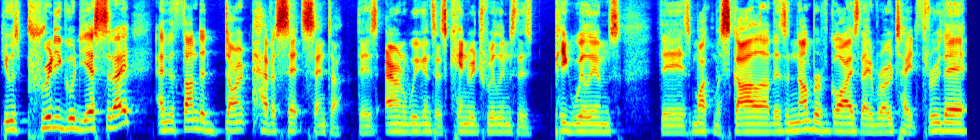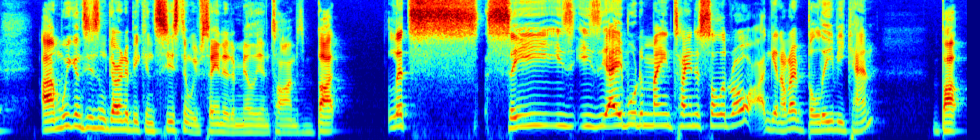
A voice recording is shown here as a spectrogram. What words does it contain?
He was pretty good yesterday, and the Thunder don't have a set center. There's Aaron Wiggins, there's Kenrich Williams, there's Pig Williams, there's Mike Muscala. There's a number of guys they rotate through there. Um, Wiggins isn't going to be consistent. We've seen it a million times, but let's see is, is he able to maintain a solid role? Again, I don't believe he can, but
